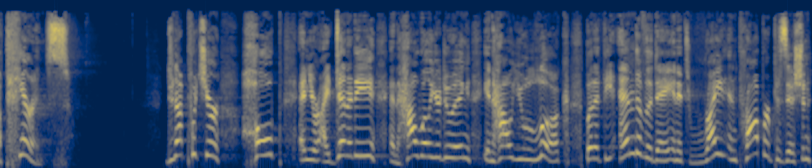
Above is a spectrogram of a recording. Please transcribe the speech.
appearance. Do not put your hope and your identity and how well you're doing in how you look, but at the end of the day, in its right and proper position,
